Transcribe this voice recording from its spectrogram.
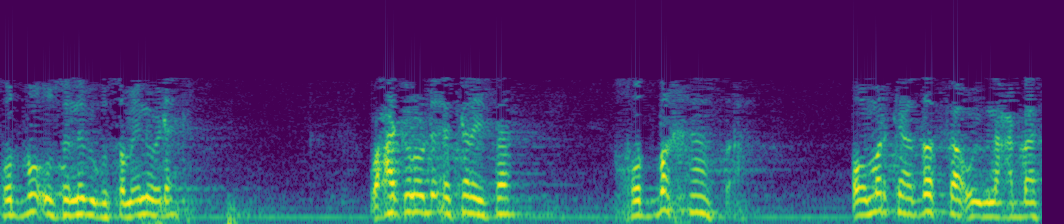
khudbo uusan nebigu samaynin way dhex karta waxaa kaloo dhici karaysa khudbo khaas ah oo markaa dadka uu ibnu cabaas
